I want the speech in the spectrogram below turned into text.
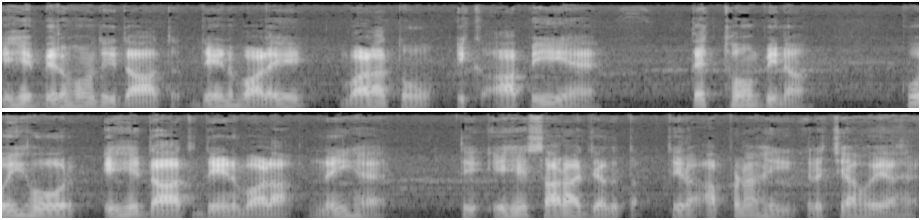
ਇਹ ਬਿਰਹੋਂ ਦੀ ਦਾਤ ਦੇਣ ਵਾਲੇ ਵਾਲਾ ਤੂੰ ਇੱਕ ਆਪ ਹੀ ਹੈ, ਤੇਥੋਂ ਬਿਨਾ ਕੋਈ ਹੋਰ ਇਹ ਦਾਤ ਦੇਣ ਵਾਲਾ ਨਹੀਂ ਹੈ ਤੇ ਇਹ ਸਾਰਾ ਜਗਤ ਤੇਰਾ ਆਪਣਾ ਹੀ ਰਚਿਆ ਹੋਇਆ ਹੈ।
